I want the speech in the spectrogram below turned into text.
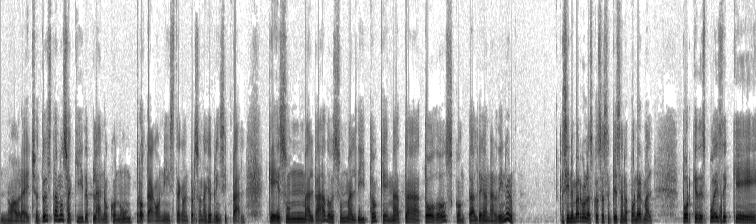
no habrá hecho. Entonces estamos aquí de plano con un protagonista, con el personaje principal, que es un malvado, es un maldito que mata a todos con tal de ganar dinero. Sin embargo, las cosas empiezan a poner mal, porque después de que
